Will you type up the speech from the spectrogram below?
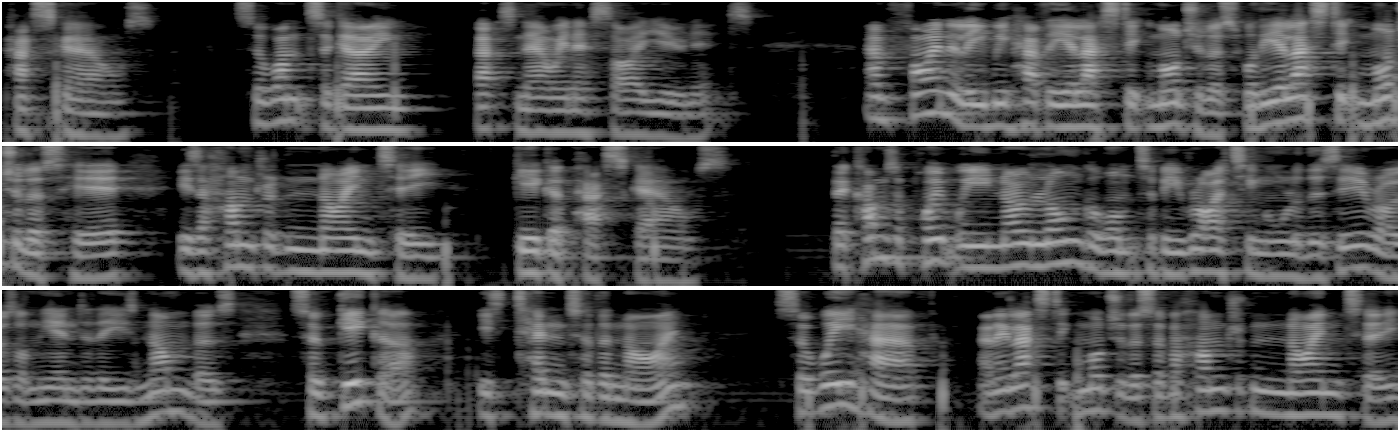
pascals. So once again, that's now in SI units. And finally, we have the elastic modulus. Well, the elastic modulus here is 190 gigapascals. There comes a point where you no longer want to be writing all of the zeros on the end of these numbers. So giga is 10 to the 9. So we have an elastic modulus of 190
